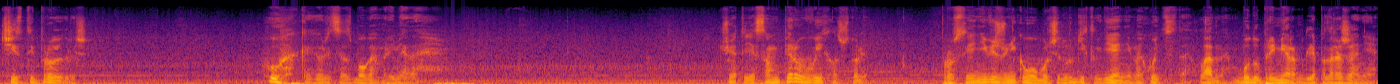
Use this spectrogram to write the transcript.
чистый проигрыш. Фух, как говорится, с Богом, ребята. Что, это я самый первый выехал, что ли? Просто я не вижу никого больше других-то. Где они находятся-то? Ладно, буду примером для подражания.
